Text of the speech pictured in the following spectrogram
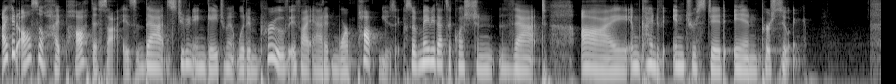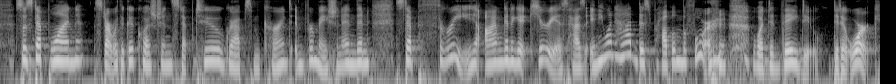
I could also hypothesize that student engagement would improve if I added more pop music. So maybe that's a question that I am kind of interested in pursuing. So, step one, start with a good question. Step two, grab some current information. And then step three, I'm going to get curious. Has anyone had this problem before? what did they do? Did it work?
